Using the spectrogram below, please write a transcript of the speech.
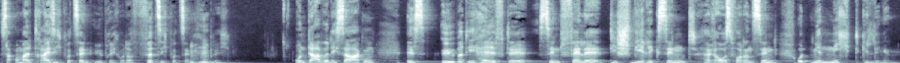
sagen wir mal, 30 Prozent übrig oder 40 Prozent mhm. übrig. Und da würde ich sagen, ist über die Hälfte sind Fälle, die schwierig sind, herausfordernd sind und mir nicht gelingen.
